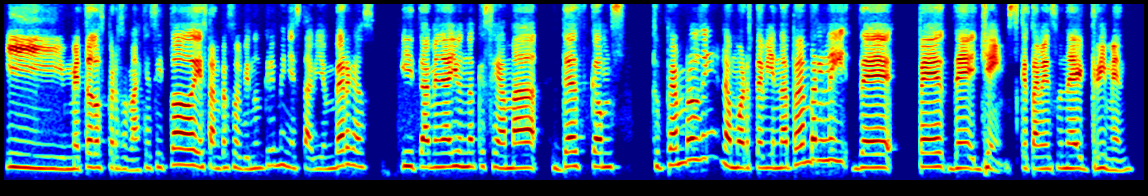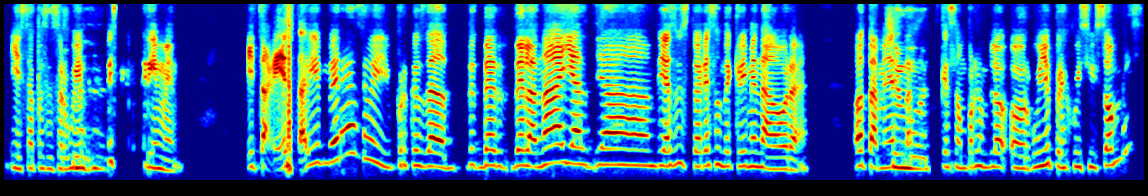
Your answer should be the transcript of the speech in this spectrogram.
Y mete a los personajes y todo, y están resolviendo un crimen y está bien vergas. Y también hay uno que se llama Death Comes to Pemberley, La muerte viene a Pemberley, de P. D. James, que también es de crimen. Y esta pues es es crimen. Y también está bien veras, güey, porque, o sea, de, de- de la nada ya, ya, ya sus historias son de crimen ahora. O también estas Simón. que son, por ejemplo, Orgullo, Prejuicio y Zombies,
